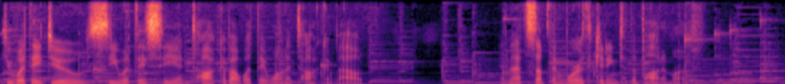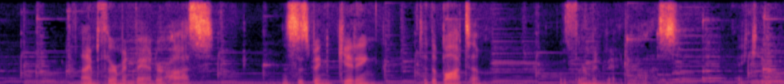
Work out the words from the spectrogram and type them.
do what they do, see what they see, and talk about what they want to talk about. And that's something worth getting to the bottom of. I'm Thurman Vanderhaas. This has been Getting to the Bottom with Thurman Vanderhaas. Thank you.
